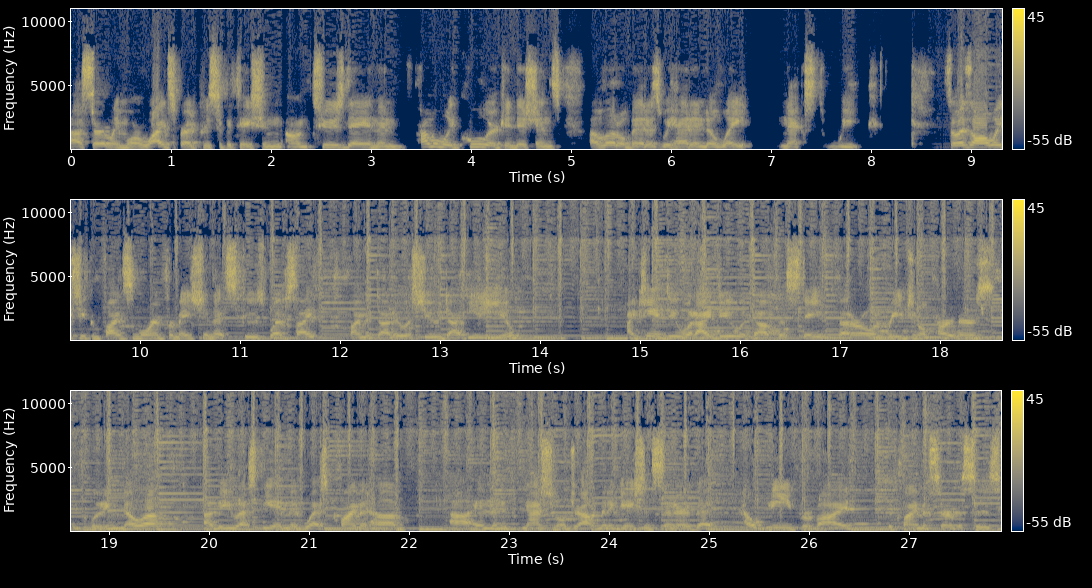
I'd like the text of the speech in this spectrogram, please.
Uh, certainly more widespread precipitation on Tuesday, and then probably cooler conditions a little bit as we head into late next week. So, as always, you can find some more information at SCOO's website, climate.osu.edu. I can't do what I do without the state, federal, and regional partners, including NOAA, uh, the USDA Midwest Climate Hub, uh, and the National Drought Mitigation Center that helped me provide the climate services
